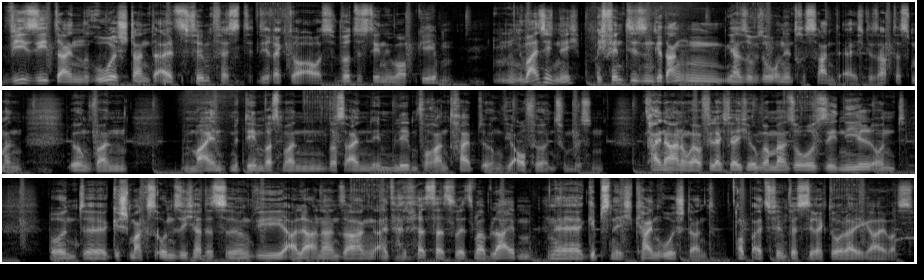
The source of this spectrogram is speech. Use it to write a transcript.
Wie sieht dein Ruhestand als Filmfestdirektor aus? Wird es den überhaupt geben? Weiß ich nicht. Ich finde diesen Gedanken ja sowieso uninteressant, ehrlich gesagt, dass man irgendwann meint, mit dem, was man, was einen im Leben vorantreibt, irgendwie aufhören zu müssen. Keine Ahnung, aber vielleicht werde ich irgendwann mal so senil und und äh, geschmacksunsicher, dass irgendwie alle anderen sagen, Alter, lass das jetzt mal bleiben. Äh, gibt's nicht, kein Ruhestand. Ob als Filmfestdirektor oder egal was.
